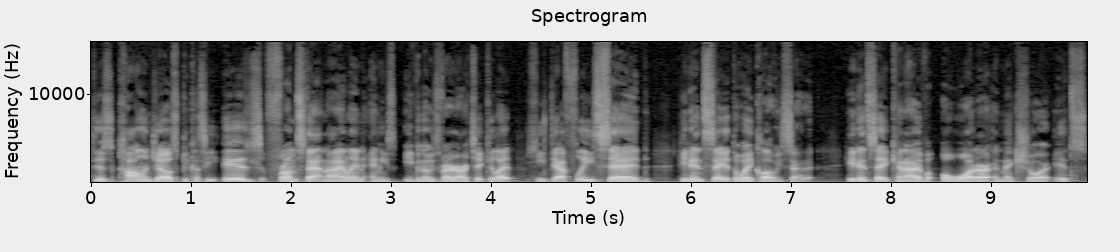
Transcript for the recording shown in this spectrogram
there's Colin Jost because he is from Staten Island, and he's even though he's very articulate, he definitely said he didn't say it the way Chloe said it. He didn't say, "Can I have a water and make sure it's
